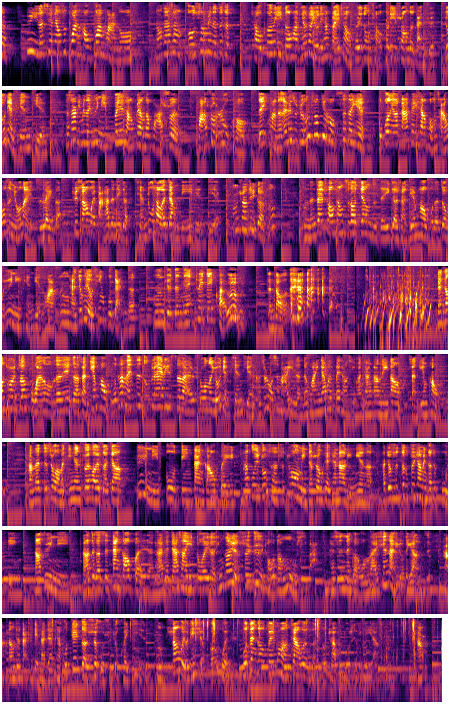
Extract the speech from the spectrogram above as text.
芋泥的馅料是灌好灌满哦，然后加上哦上面的这个巧克力的话，应该算有点像白巧克力这种巧克力霜的感觉，有点偏甜。可是它里面的芋泥非常非常的滑顺，滑顺入口。这一款呢，爱丽丝觉得嗯超级好吃的耶。不过呢，要搭配像红茶或是牛奶之类的，去稍微把它的那个甜度稍微降低一点点。嗯，像这个，嗯，我能在超商吃到这样子的一个闪电泡芙的这种芋泥甜点的话，嗯，还是会有幸福感的。嗯，觉得呢推这一款，呃，真到了。刚刚终于征服完了我们的那个闪电泡芙，它还是对爱丽丝来说呢有点偏甜。可是如果是蚂蚁人的话，应该会非常喜欢刚刚那一道闪电泡芙。好，那这是我们今天最后一个叫芋泥布丁蛋糕杯，它故意做成是透明的，所以我们可以看到里面呢，它就是这个最下面的是布丁，然后芋泥，然后这个是蛋糕本人，然后再加上一堆的，应该也是芋头的慕斯吧，还是那个我们来鲜奶油的样子。好，那我们就打开给大家看，我这个是五十九块钱，嗯，稍微有点小高贵，不过蛋糕杯通常价位可能都差不多是这个样子。好。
